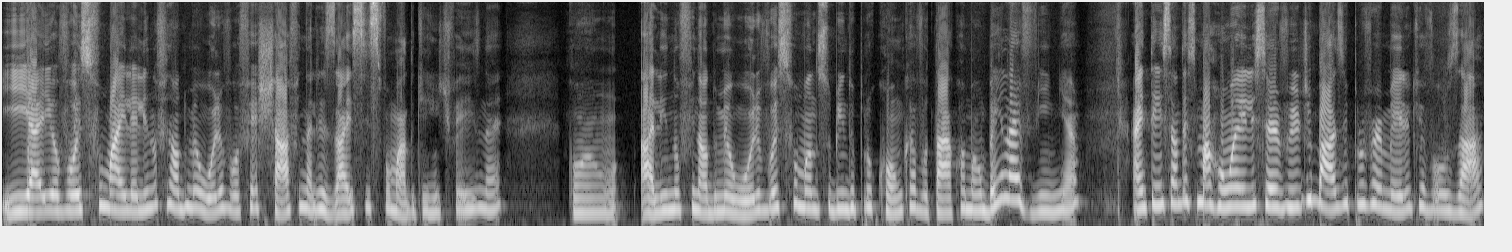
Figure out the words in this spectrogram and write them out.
E aí eu vou esfumar ele ali no final do meu olho, eu vou fechar, finalizar esse esfumado que a gente fez, né? Com ali no final do meu olho, vou esfumando subindo pro côncavo, tá? Com a mão bem levinha. A intenção desse marrom é ele servir de base pro vermelho que eu vou usar.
